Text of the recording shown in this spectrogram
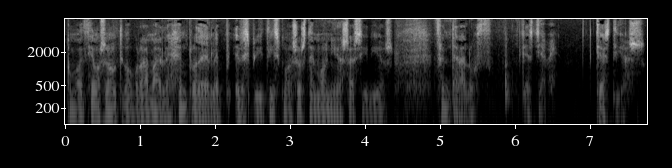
como decíamos en el último programa, el ejemplo del espiritismo, esos demonios asirios, frente a la luz, que es llave, que es Dios.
